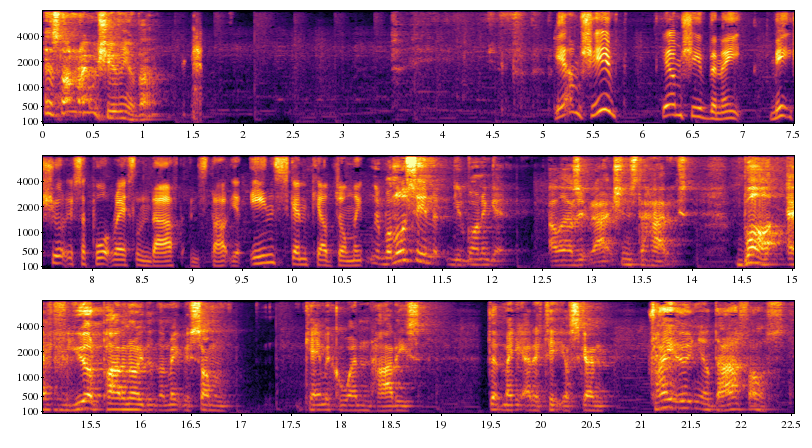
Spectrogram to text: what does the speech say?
There's nothing wrong with shaving your dad. Get them shaved. Get them shaved tonight. Make sure to support Wrestling Daft and start your own skincare journey. We're not saying that you're going to get allergic reactions to Harry's, but if you're paranoid that there might be some chemical in Harry's that might irritate your skin, try it out in your da first.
